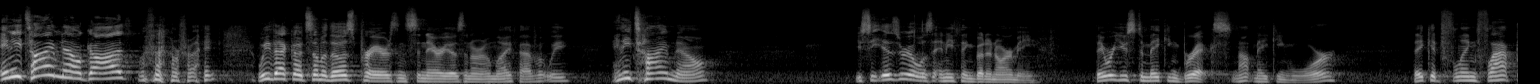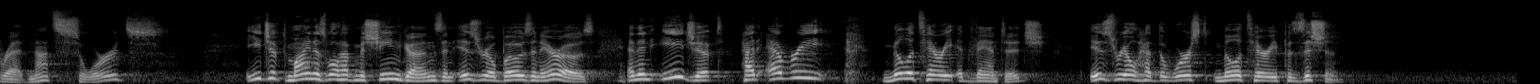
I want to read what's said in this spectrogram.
Anytime now, God. right? We've echoed some of those prayers and scenarios in our own life, haven't we? Anytime now. You see, Israel was anything but an army. They were used to making bricks, not making war. They could fling flatbread, not swords. Egypt might as well have machine guns and Israel bows and arrows. And then Egypt had every military advantage. Israel had the worst military position.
